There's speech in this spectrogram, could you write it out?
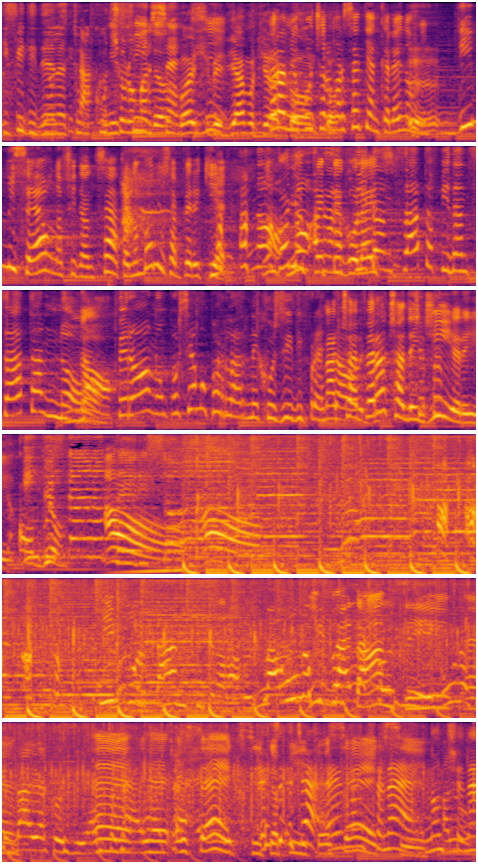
ti fidi non del si tuo fa così. Mi cucciolo. Marsetti? Poi ci vediamo, ti Però il mio cucciolo Marsetti anche lei non Eh. mi... Dimmi se ha una fidanzata, non voglio sapere chi è. non No, voglio no, il allora, pettegolezzo. fidanzata, fidanzata no. No. Però non possiamo parlarne così di fretta Ma cioè, oggi. però c'ha dei per- giri. Ovvio. Oh, Importanti tra l'altro. Ma uno che Importanti, così, uno eh. che balla così, È, è- cioè, è sexy, è capito? cioè, è eh, sexy. Non ce n'è, non ce Allora,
